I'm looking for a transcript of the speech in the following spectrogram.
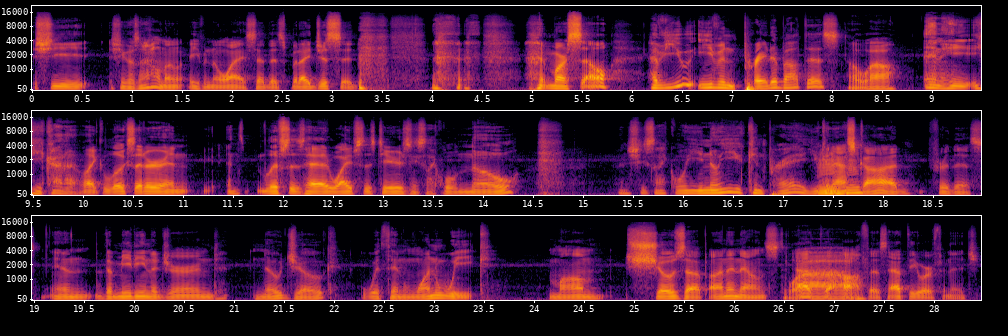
she she goes, "I don't know even know why I said this, but I just said, Marcel." Have you even prayed about this? Oh wow. And he, he kind of like looks at her and, and lifts his head, wipes his tears. And he's like, well, no. And she's like, well, you know, you can pray. You can ask mm-hmm. God for this. And the meeting adjourned. No joke. Within one week, mom shows up unannounced at the office, at the orphanage.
